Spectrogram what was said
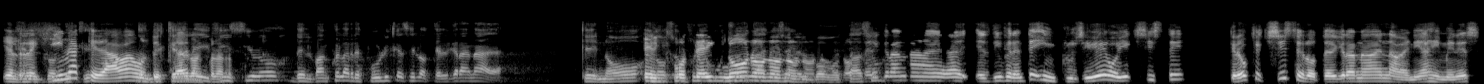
el, Regina quedaba donde, queda el Banco de la República. del Banco de la República es el Hotel Granada. Que no, el no, hotel, no, no, no, no, no, el Hotel Granada es diferente. Inclusive hoy existe, creo que existe el Hotel Granada en la Avenida Jiménez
